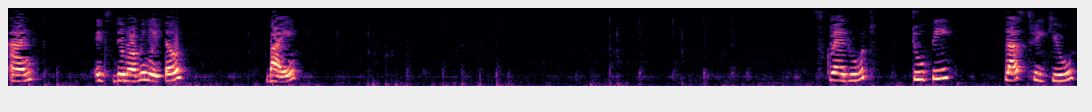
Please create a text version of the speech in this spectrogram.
and its denominator by square root 2p plus 3q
